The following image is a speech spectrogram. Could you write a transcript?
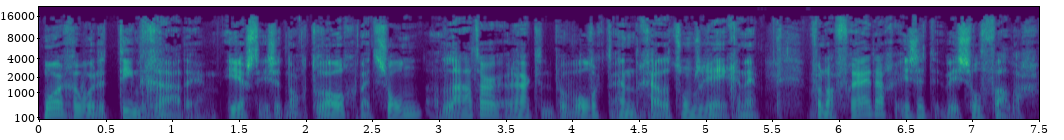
Morgen wordt het 10 graden. Eerst is het nog droog met zon. Later raakt het bewolkt en gaat het soms regenen. Vanaf vrijdag is het wisselvallig.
